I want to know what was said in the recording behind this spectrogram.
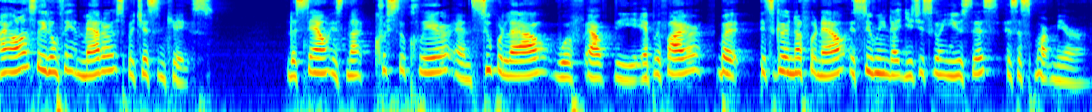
I honestly don't think it matters, but just in case. The sound is not crystal clear and super loud without the amplifier, but it's good enough for now, assuming that you're just going to use this as a smart mirror.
